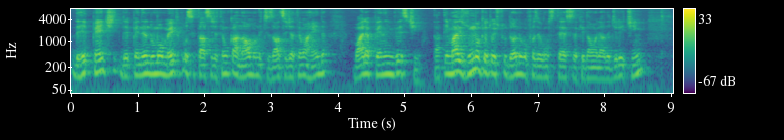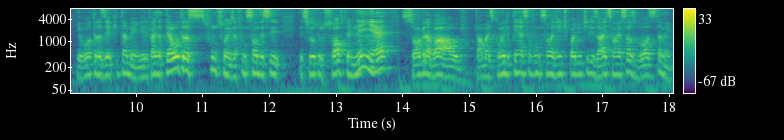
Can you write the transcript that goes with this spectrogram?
De repente, dependendo do momento que você está, você já tem um canal monetizado, você já tem uma renda, vale a pena investir. Tá? Tem mais uma que eu estou estudando, eu vou fazer alguns testes aqui, dar uma olhada direitinho. E eu vou trazer aqui também. Ele faz até outras funções. A função desse, desse outro software nem é só gravar áudio, tá? Mas como ele tem essa função, a gente pode utilizar e são essas vozes também.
